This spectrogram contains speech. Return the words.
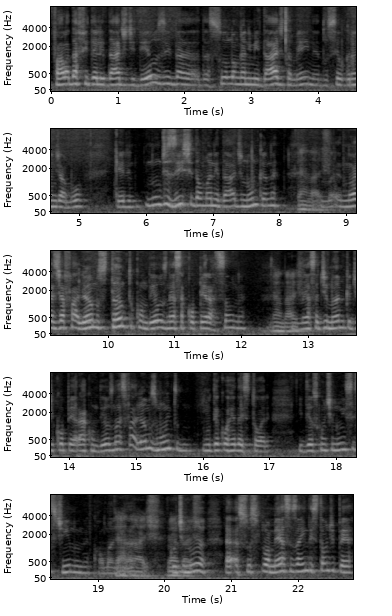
fala da fidelidade de Deus e da, da sua longanimidade também, né? Do seu grande amor que ele não desiste da humanidade nunca, né? Verdade. Nós já falhamos tanto com Deus nessa cooperação, né? Verdade. Nessa dinâmica de cooperar com Deus, nós falhamos muito no decorrer da história. E Deus continua insistindo né, com a humanidade. Verdade, Continua, eh, as suas promessas ainda estão de pé.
